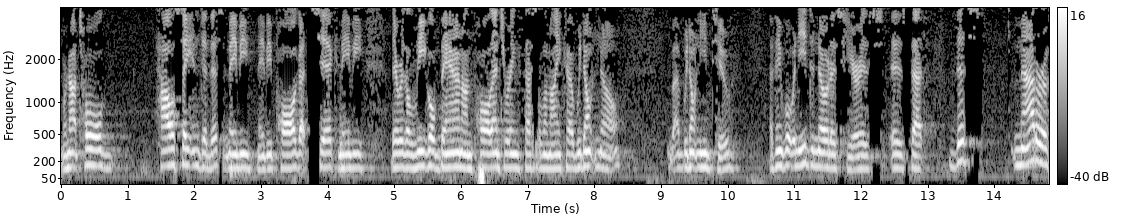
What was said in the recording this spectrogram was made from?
We're not told how Satan did this. Maybe, maybe Paul got sick. Maybe there was a legal ban on Paul entering Thessalonica. We don't know. Uh, we don't need to. I think what we need to notice here is, is that this matter of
